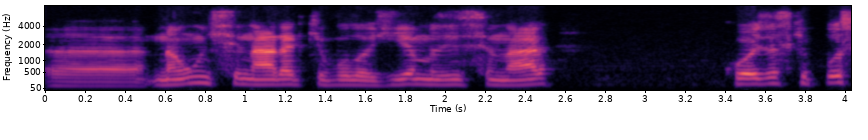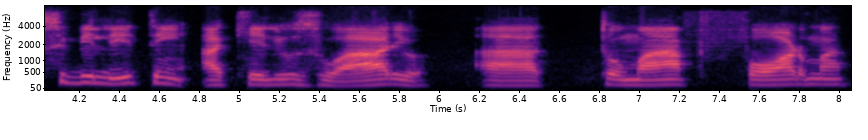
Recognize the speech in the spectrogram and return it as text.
uh, não ensinar arquivologia, mas ensinar coisas que possibilitem aquele usuário a tomar forma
